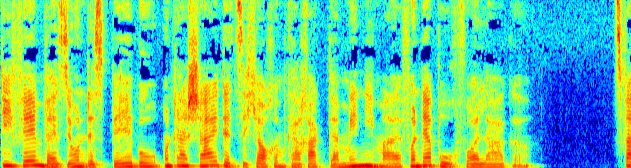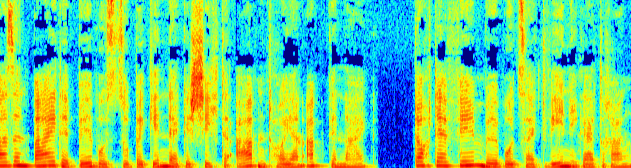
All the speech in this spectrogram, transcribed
Die Filmversion des Bilbo unterscheidet sich auch im Charakter minimal von der Buchvorlage. Zwar sind beide Bilbos zu Beginn der Geschichte Abenteuern abgeneigt, doch der Film Bilbo zeigt weniger Drang,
